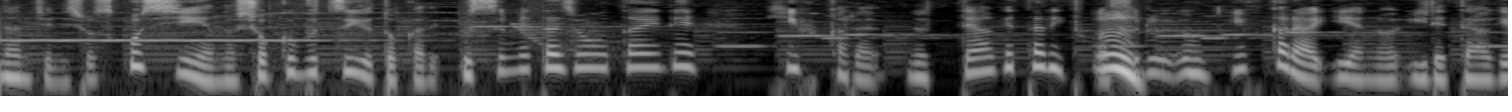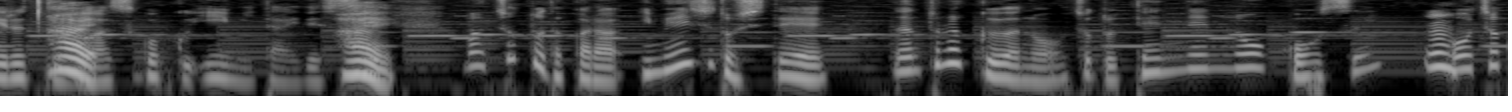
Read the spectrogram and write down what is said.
なんて言うんでしょう、少し、あの、植物油とかで薄めた状態で、皮膚から塗ってあげたりとかする、うん、皮膚からあの入れてあげるっていうのはすごくいいみたいですし、はい、まあちょっとだからイメージとして、なんとなく、あの、ちょっと天然の香水をちょっ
